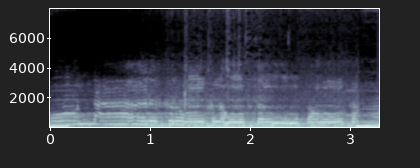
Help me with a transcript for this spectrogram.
អូនដើរក្រុងក្នុងស្ទឹងសងកា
